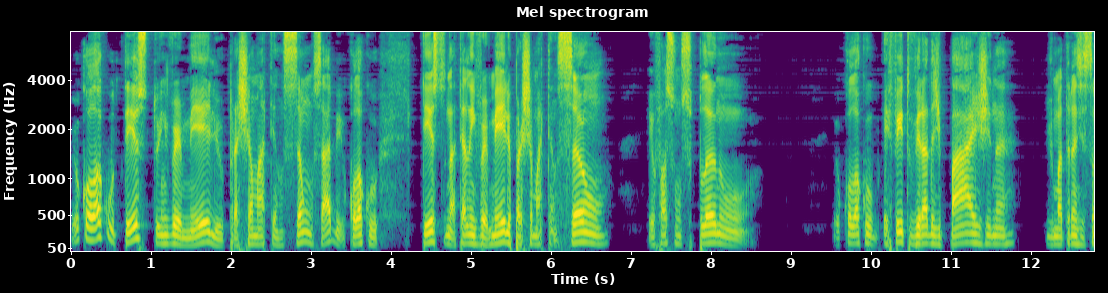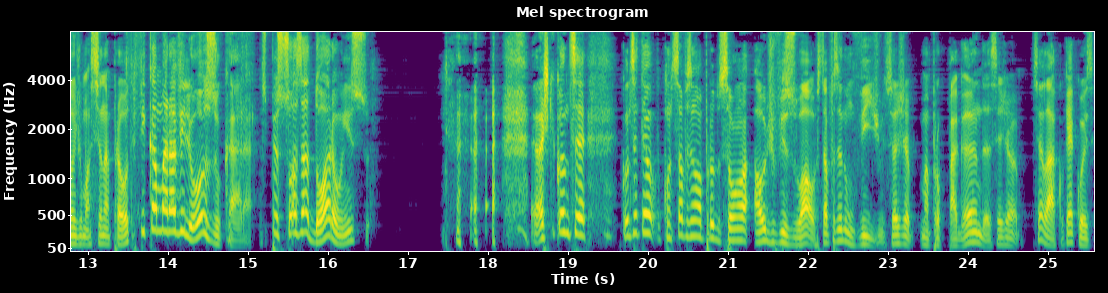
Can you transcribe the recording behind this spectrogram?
Eu coloco o texto em vermelho para chamar atenção, sabe? Eu coloco texto na tela em vermelho para chamar atenção. Eu faço uns planos. Eu coloco efeito virada de página de uma transição de uma cena para outra, fica maravilhoso, cara. As pessoas adoram isso. eu acho que quando você quando você tem, quando está fazendo uma produção audiovisual, está fazendo um vídeo, seja uma propaganda, seja, sei lá, qualquer coisa,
